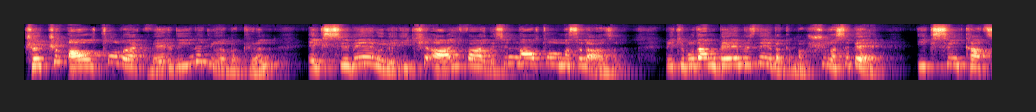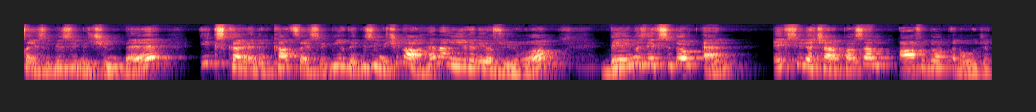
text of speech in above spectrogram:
Kökü 6 olarak verdiğine göre bakın eksi b bölü 2a ifadesinin 6 olması lazım. Peki buradan b'miz neye bakın bak şurası b. x'in katsayısı bizim için b. x karenin katsayısı 1 de bizim için a. Hemen yerine yazıyorum. b'miz eksi 4n. Eksiyle çarparsam artı 4n olacak.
